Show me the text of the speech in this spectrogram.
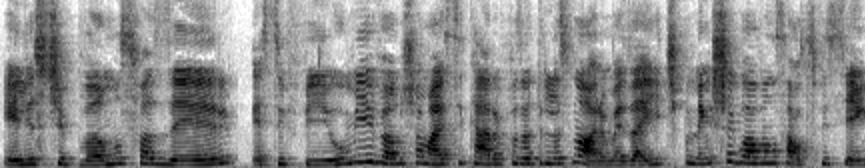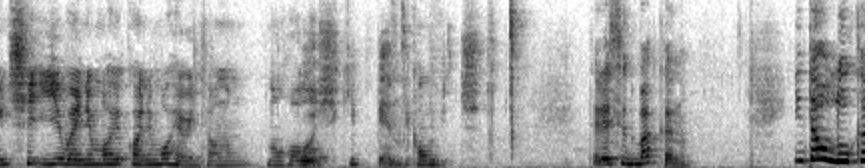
eles, tipo, vamos fazer esse filme e vamos chamar esse cara pra fazer a trilha sonora. Mas aí, tipo, nem chegou a avançar o suficiente e o Ennio Morricone morreu, então não, não rolou Poxa, que pena. esse convite. Teria sido bacana. Então, Luca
